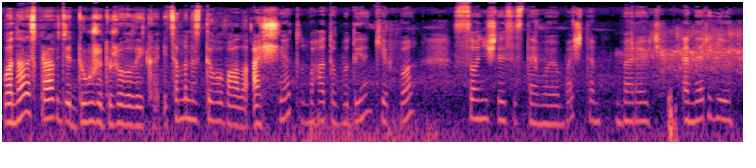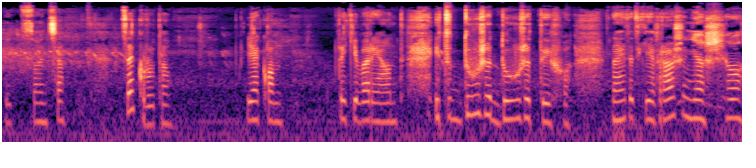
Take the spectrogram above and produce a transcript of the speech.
Вона насправді дуже дуже велика, і це мене здивувало. А ще тут багато будинків з сонячною системою. Бачите, беруть енергію від сонця. Це круто. Як вам такий варіант? І тут дуже-дуже тихо. Знаєте, таке враження, що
